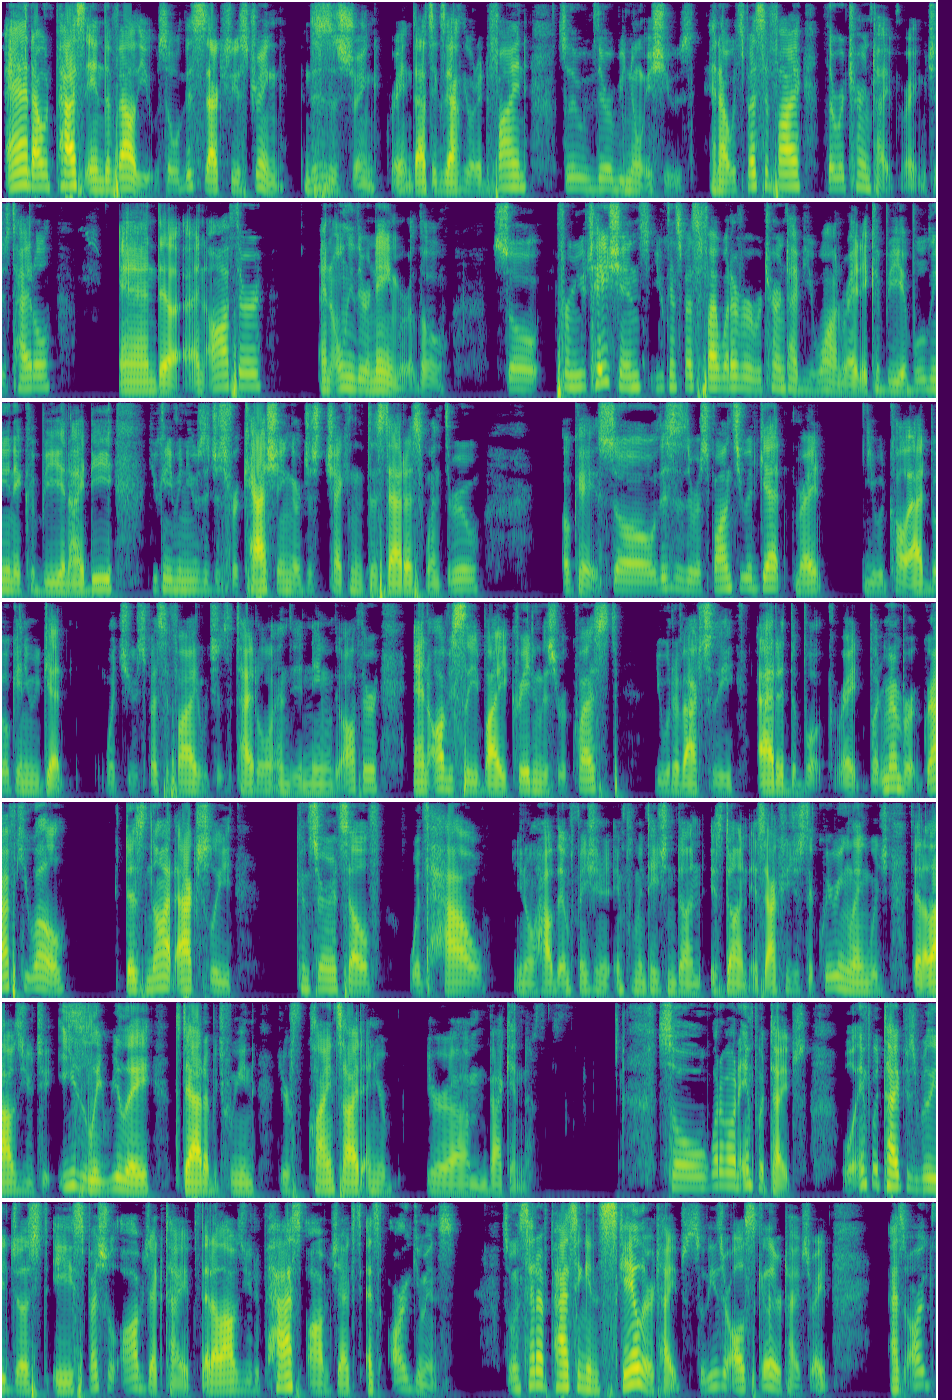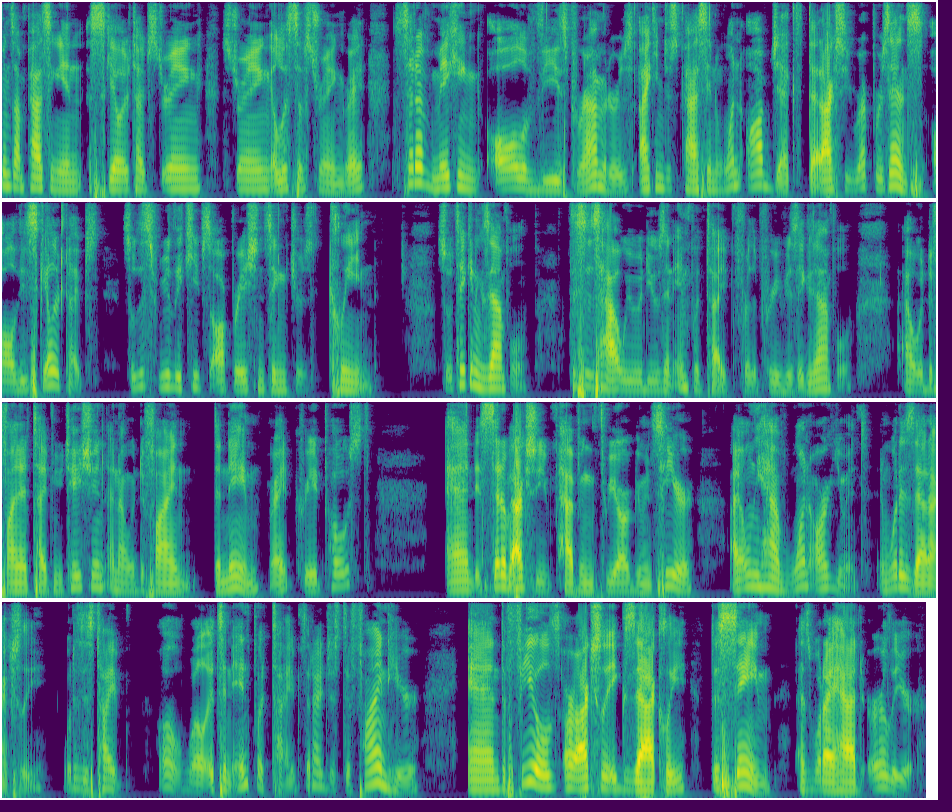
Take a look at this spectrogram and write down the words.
And I would pass in the value. So this is actually a string, and this is a string, right? And that's exactly what I defined, so there would be no issues. And I would specify the return type, right, which is title, and uh, an author, and only their name, though. So for mutations, you can specify whatever return type you want, right? It could be a boolean, it could be an ID. You can even use it just for caching or just checking that the status went through. Okay, so this is the response you would get, right? You would call add book and you would get what you specified, which is the title and the name of the author. And obviously by creating this request, you would have actually added the book, right? But remember, GraphQL does not actually concern itself with how you know how the implementation implementation done is done. It's actually just a querying language that allows you to easily relay the data between your client side and your your um, backend. So what about input types? Well, input type is really just a special object type that allows you to pass objects as arguments. So instead of passing in scalar types, so these are all scalar types, right? As arguments, I'm passing in a scalar type string, string, a list of string, right? Instead of making all of these parameters, I can just pass in one object that actually represents all these scalar types. So this really keeps operation signatures clean. So take an example. This is how we would use an input type for the previous example. I would define a type mutation and I would define the name, right? Create post. And instead of actually having three arguments here, I only have one argument. And what is that actually? What is this type? Oh, well, it's an input type that I just defined here, and the fields are actually exactly the same as what I had earlier.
